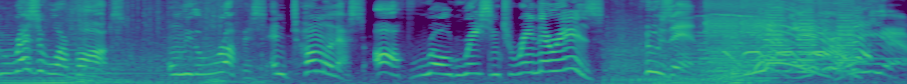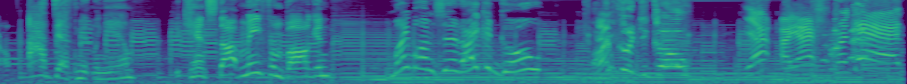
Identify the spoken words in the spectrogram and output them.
The reservoir bogs. Only the roughest and tumblingest off-road racing terrain there is. Who's in? Yeah. I definitely am. You can't stop me from bogging. My mom said I could go. I'm good to go. Yeah, I asked my dad.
